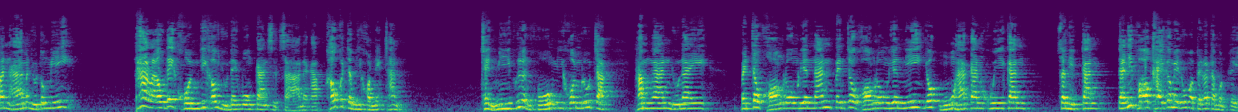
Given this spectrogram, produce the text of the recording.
ปัญหามันอยู่ตรงนี้ ถ้าเราได้คนที่เขาอยู่ในวงการศึกษานะครับ เขาก็จะมีคอนเน็กชันเช่นมีเพื่อนฝูงมีคนรู้จักทำงานอยู่ในเป็นเจ้าของโรงเรียนนั้น เป็นเจ้าของโรงเรียนนี้ ยกหูหากันคุยกัน สนิทกัน แต่นี่พอใครก็ไม่รู้มาเป็นรัฐมนตรี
